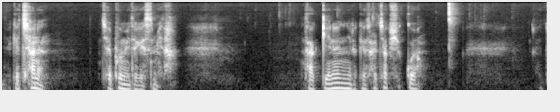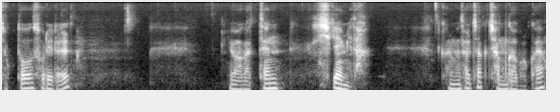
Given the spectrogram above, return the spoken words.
이렇게 차는 제품이 되겠습니다. 닫기는 이렇게 살짝 쉽고요. 이쪽도 소리를 이와 같은 시계입니다. 그러면 살짝 잠가 볼까요?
